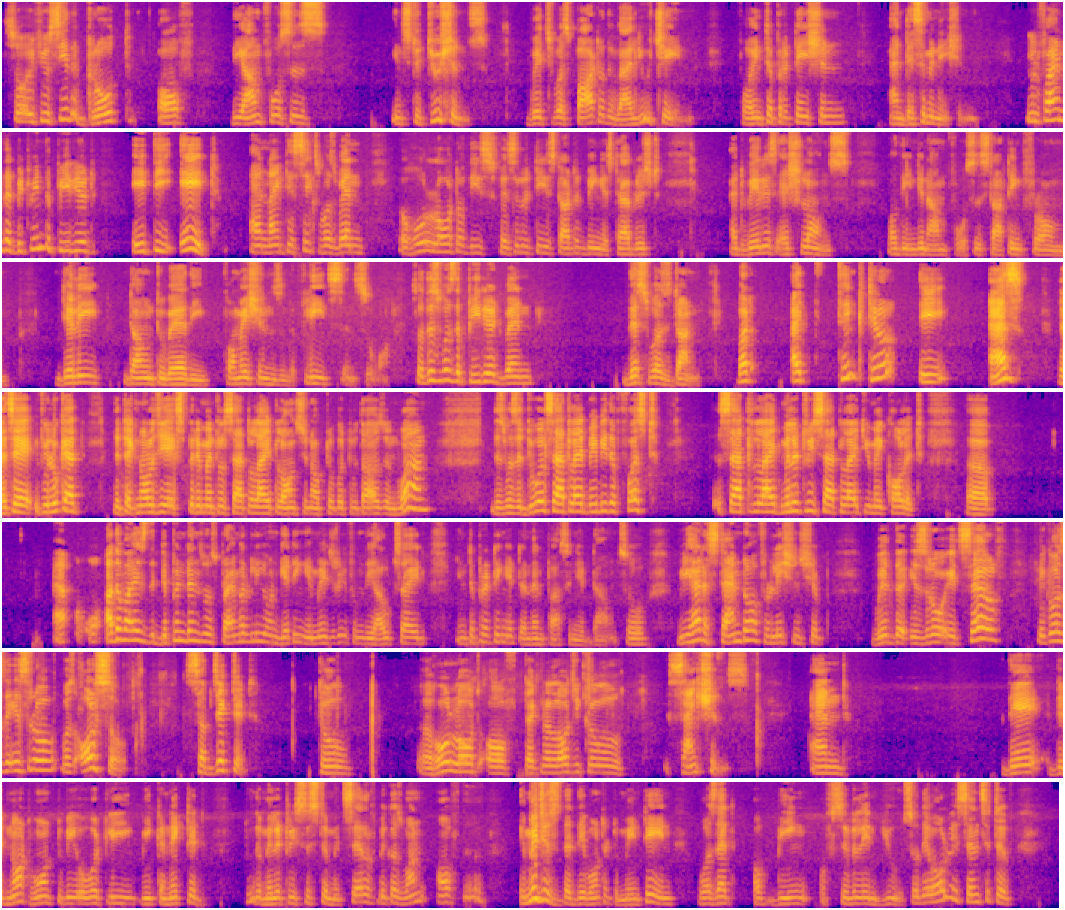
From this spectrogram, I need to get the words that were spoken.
So, if you see the growth of the armed forces institutions, which was part of the value chain for interpretation and dissemination, you'll find that between the period 88 and 96 was when a whole lot of these facilities started being established at various echelons of the Indian Armed Forces, starting from Delhi down to where the formations and the fleets and so on. So, this was the period when this was done. But I think till a, as let's say, if you look at the technology experimental satellite launched in October 2001, this was a dual satellite, maybe the first satellite, military satellite, you may call it. Uh, otherwise, the dependence was primarily on getting imagery from the outside, interpreting it, and then passing it down. So we had a standoff relationship with the ISRO itself because the ISRO was also subjected to a whole lot of technological sanctions and they did not want to be overtly be connected to the military system itself because one of the images that they wanted to maintain was that of being of civilian use. So they were always sensitive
